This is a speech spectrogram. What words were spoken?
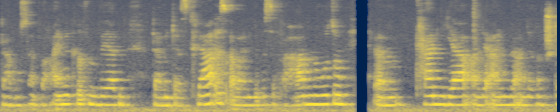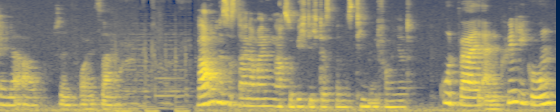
Da muss einfach eingegriffen werden, damit das klar ist, aber eine gewisse Verharmlosung ähm, kann ja an der einen oder anderen Stelle auch sinnvoll sein. Warum ist es deiner Meinung nach so wichtig, dass man das Team informiert? Gut, weil eine Kündigung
